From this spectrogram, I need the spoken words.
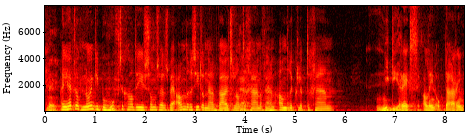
Nee. En je hebt ook nooit die behoefte gehad die je soms wel eens bij anderen ziet... om naar het buitenland Ja, te gaan of naar een andere club te gaan. Niet direct, alleen ook daarin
